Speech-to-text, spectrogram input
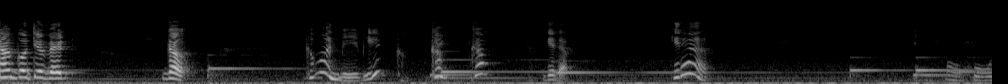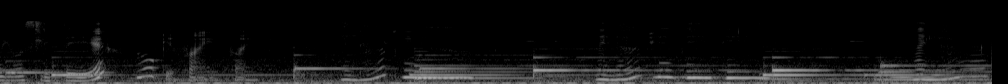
Now go to your bed. Go. Come on, baby. Come, come, come. Get up. Get up. Oh, you're sleeping. Okay, fine, fine. I love you. I love you, baby. I love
